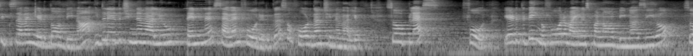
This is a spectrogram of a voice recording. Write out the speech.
six seven எடுத்தோம் அப்படின்னா இதில் எது சின்ன வேல்யூ டென்னு செவன் ஃபோர் இருக்குது ஸோ ஃபோர் தான் சின்ன வேல்யூ ஸோ ப்ளஸ் ஃபோர் எடுத்துகிட்டு இங்கே ஃபோரை மைனஸ் பண்ணோம் அப்படின்னா zero so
